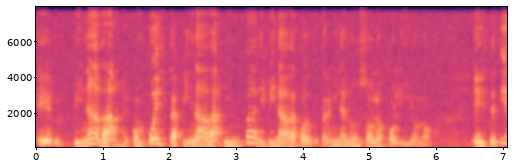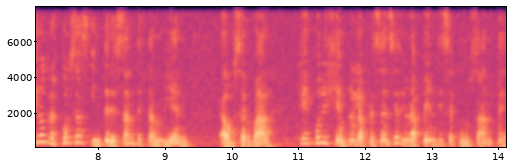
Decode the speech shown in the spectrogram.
eh, pinada, compuesta, pinada, impar y pinada, porque termina en un solo folíolo. Este, tiene otras cosas interesantes también a observar, que es por ejemplo la presencia de un apéndice punzante,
